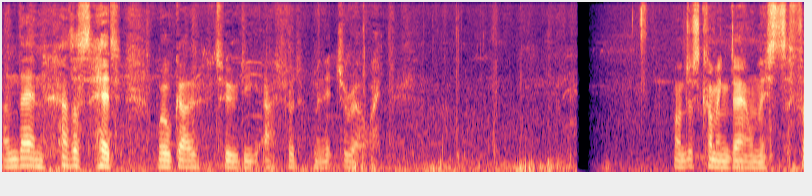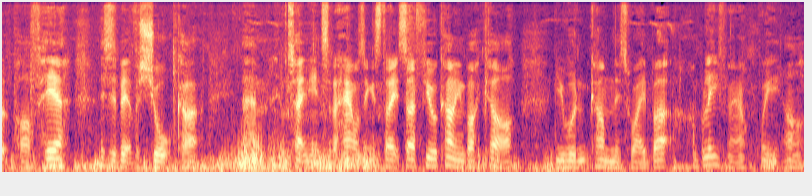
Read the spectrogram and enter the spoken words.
and then as I said we'll go to the Ashford Miniature Railway. I'm just coming down this footpath here. This is a bit of a shortcut. Um, it'll take me into the housing estate. So if you were coming by car, you wouldn't come this way. But I believe now we are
